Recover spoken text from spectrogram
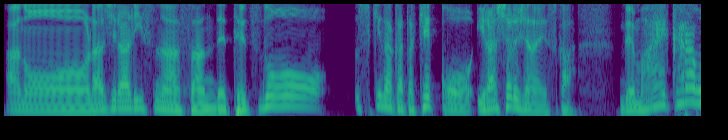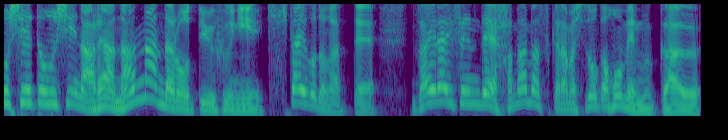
あのーラジラリスナーさんで鉄道好きな方結構いらっしゃるじゃないですか。で前から教えてほしいな。あれは何なんだろうっていうふうに聞きたいことがあって。在来線で浜松からまあ静岡方面向かう、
